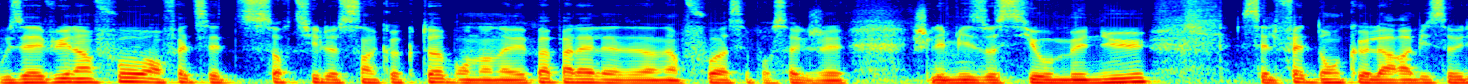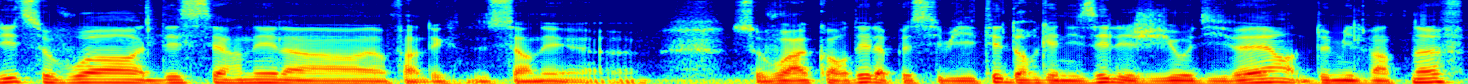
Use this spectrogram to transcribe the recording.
Vous avez vu l'info, en fait, c'est sorti le 5 octobre. On n'en avait pas parlé la dernière fois, c'est pour ça que je l'ai mise aussi au menu. C'est le fait donc que l'Arabie Saoudite se voit décerner la, enfin décerner, euh, se voit accorder la possibilité d'organiser les JO d'hiver 2029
